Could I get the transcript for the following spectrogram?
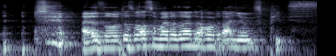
also, das war's von meiner Seite. Haut rein, Jungs. Peace.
